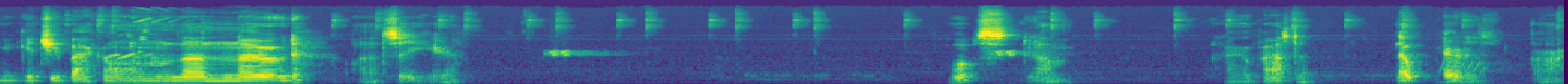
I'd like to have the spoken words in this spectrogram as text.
Let me you back on the node. Let's see here. Whoops, did I, did I go past it? Nope, there it is. All right.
